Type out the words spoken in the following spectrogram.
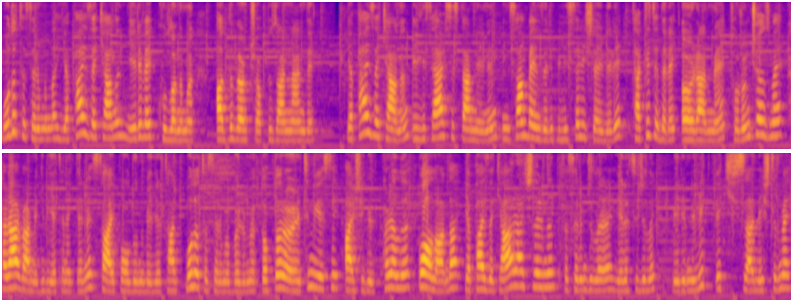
moda tasarımında yapay zekanın yeri ve kullanımı adlı workshop düzenlendi. Yapay zekanın bilgisayar sistemlerinin insan benzeri bilişsel işlevleri taklit ederek öğrenme, sorun çözme, karar verme gibi yeteneklerine sahip olduğunu belirten Moda Tasarımı bölümü doktor öğretim üyesi Ayşegül Paralı bu alanda yapay zeka araçlarının tasarımcılara yaratıcılık, verimlilik ve kişiselleştirme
